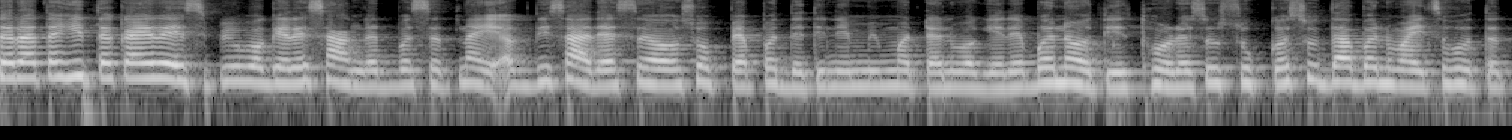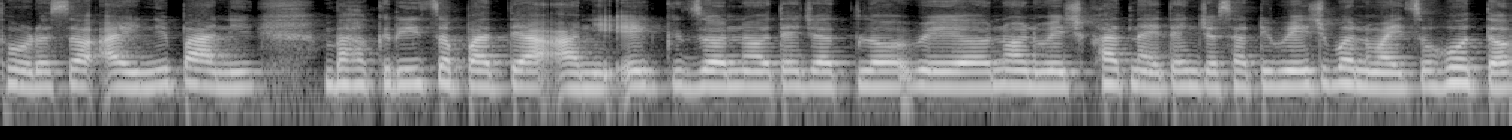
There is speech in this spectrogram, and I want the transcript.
तर आता इथं काही रेसिपी वगैरे सांगत बसत नाही. अगदी साध्या स सोप्या पद्धतीने मी मटण वगैरे बनवते. थोडंसं सुकंसुद्धा बनवायचं होतं. थोडंसं आईनी पाणी भाकरी चपात्या आणि एक जण त्याच्यातलं वे नॉनव्हेज खात नाही. त्यांच्यासाठी व्हेज बनवायचं होतं.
